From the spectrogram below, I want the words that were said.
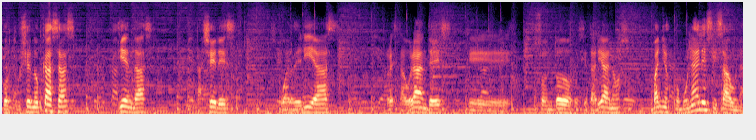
construyendo casas, tiendas, talleres, guarderías, restaurantes, que son todos vegetarianos, baños comunales y sauna,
